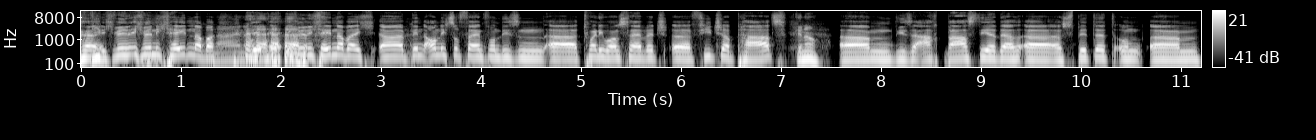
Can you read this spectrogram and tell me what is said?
ich, will, ich will nicht haten, aber Nein, ich, nein. ich will nicht haten, aber ich äh, bin auch nicht so Fan von diesen äh, 21 Savage äh, Feature Parts. Genau. Ähm, diese acht Bars, die er da äh, spittet und ähm,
